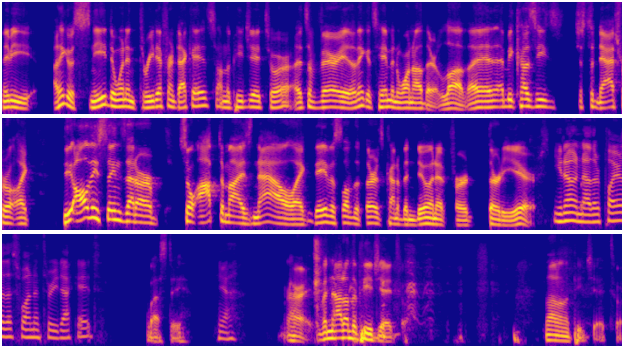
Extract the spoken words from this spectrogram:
maybe, I think it was Snead to win in three different decades on the PGA Tour. It's a very, I think it's him and one other, Love. And because he's just a natural, like, the, all these things that are so optimized now, like Davis Love the third's kind of been doing it for 30 years. You know another player that's won in three decades? Westy. Yeah. All right, but not on the PGA Tour. not on the PGA Tour.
